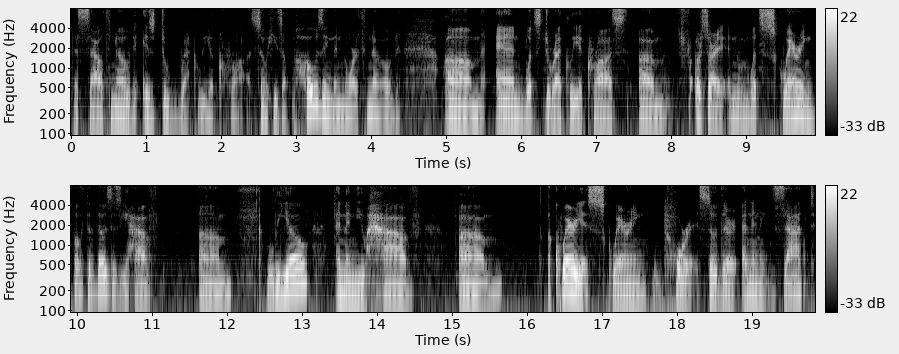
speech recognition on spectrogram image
the South Node is directly across. So he's opposing the North Node. Um, and what's directly across, um, f- or sorry, and what's squaring both of those is you have um, Leo, and then you have um, Aquarius squaring Taurus. So they're at an exact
